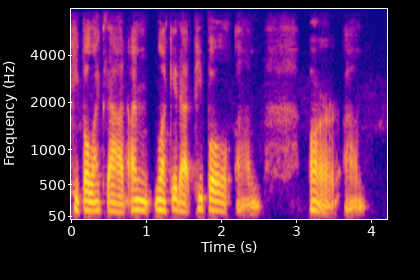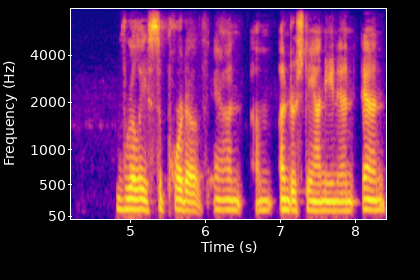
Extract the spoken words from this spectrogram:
people like that. I'm lucky that people um, are um, really supportive and um, understanding and and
